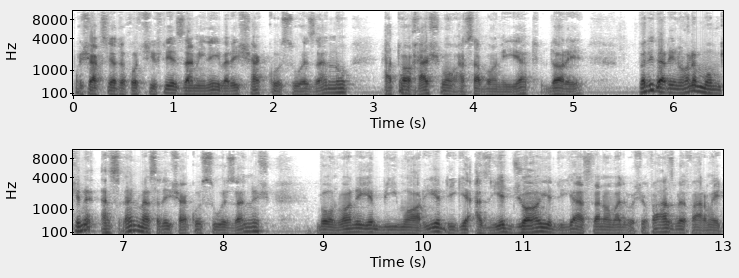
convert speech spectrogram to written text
با شخصیت خودشیفته زمینه برای شک و سوء زن و حتی خشم و عصبانیت داره. ولی در این حال ممکنه اصلا مسئله شک و سوء زنش به عنوان یه بیماری دیگه از یه جای دیگه اصلا آمده باشه. فرض بفرمایید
